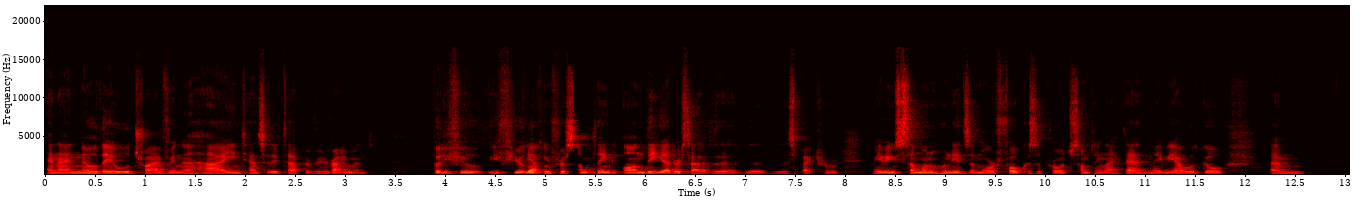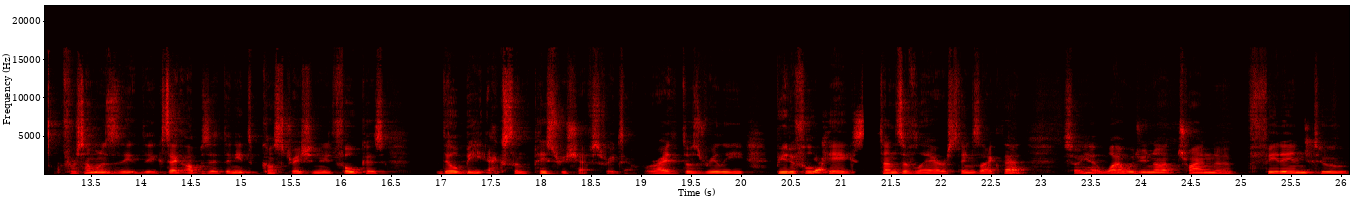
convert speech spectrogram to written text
and I know they will thrive in a high intensity type of environment. But if you if you're yeah. looking for something on the other side of the, the, the spectrum, maybe someone who needs a more focused approach, something like that, maybe I would go um, for someone who's the, the, exact opposite. They need concentration, they need focus. They'll be excellent pastry chefs, for example, right? Those really beautiful yeah. cakes, tons of layers, things like that. So yeah, why would you not try to fit into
